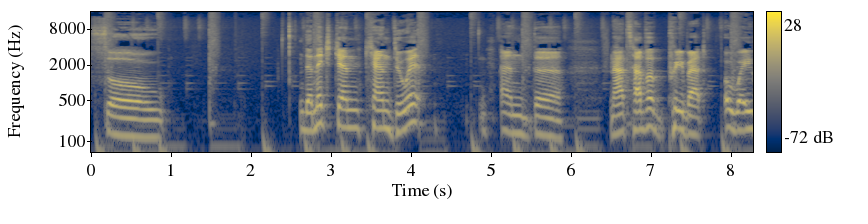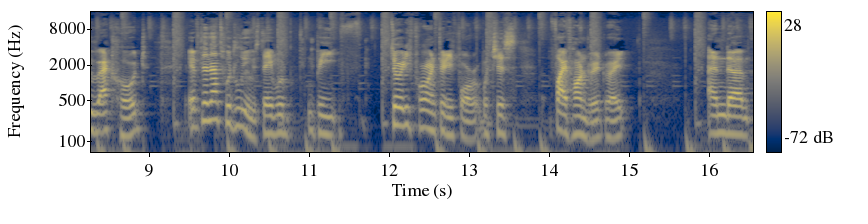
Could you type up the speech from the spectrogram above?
So the Knicks can can do it, and the Nets have a pretty bad away record. If the Nets would lose, they would be 34 and 34, which is 500, right? And um,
